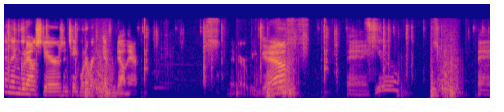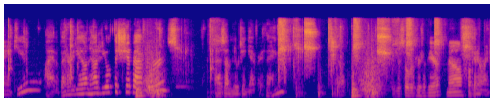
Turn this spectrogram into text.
and then go downstairs and take whatever I can get from down there. There we go. Thank you. Thank you. I have a better idea on how to deal with the ship afterwards. As I'm looting everything. Is there silverfish up here? No? Okay, never mind.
